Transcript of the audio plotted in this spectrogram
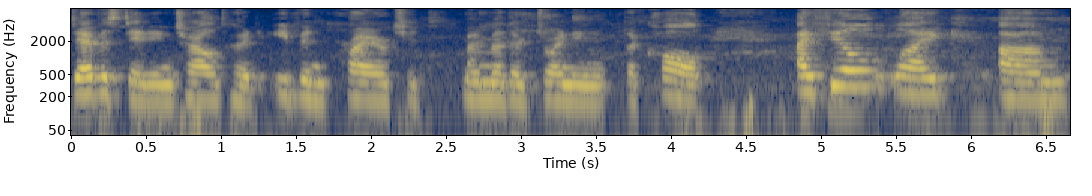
devastating childhood even prior to my mother joining the cult, I feel like um,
